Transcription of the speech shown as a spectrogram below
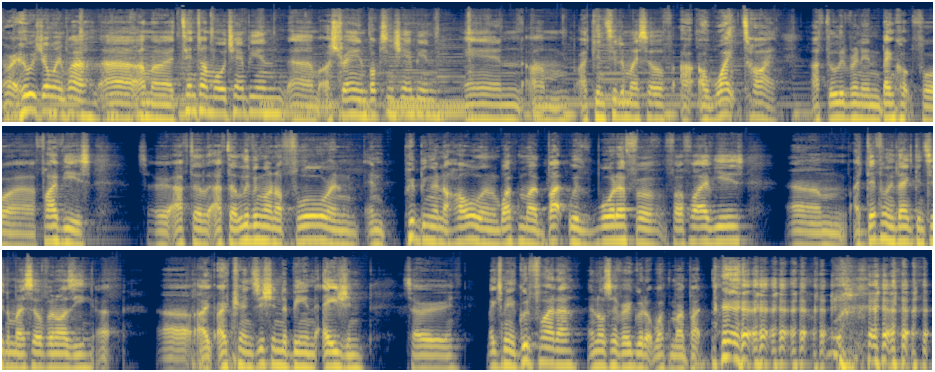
All right, who is John Wayne Parr? Uh, I'm a 10 time world champion, um, Australian boxing champion, and um, I consider myself a, a, white Thai after living in Bangkok for uh, five years. So after after living on a floor and, and pooping in a hole and wiping my butt with water for, for five years, um, I definitely don't consider myself an Aussie. Uh, uh, I, I transitioned to being Asian, so makes me a good fighter and also very good at wiping my butt.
